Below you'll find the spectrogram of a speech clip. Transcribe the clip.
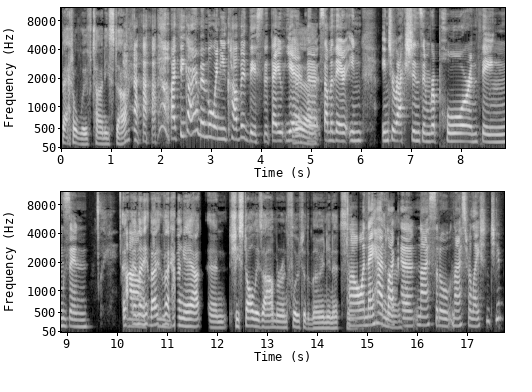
battle with Tony Stark. I think I remember when you covered this that they, yeah, Yeah. Uh, some of their in interactions and rapport and things, and And, and they, they, they hung out, and she stole his armor and flew to the moon in it. and- oh, and they had like know. a nice little nice relationship.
